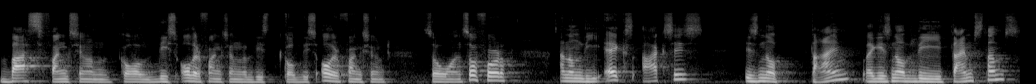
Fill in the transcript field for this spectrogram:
bus function called this other function, that this called this other function, so on and so forth. And on the x-axis is not time, like it's not the timestamps,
